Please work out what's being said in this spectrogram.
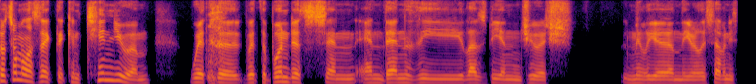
so it's almost like the continuum with the with the Bundists and and then the lesbian Jewish milieu in the early 70s.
